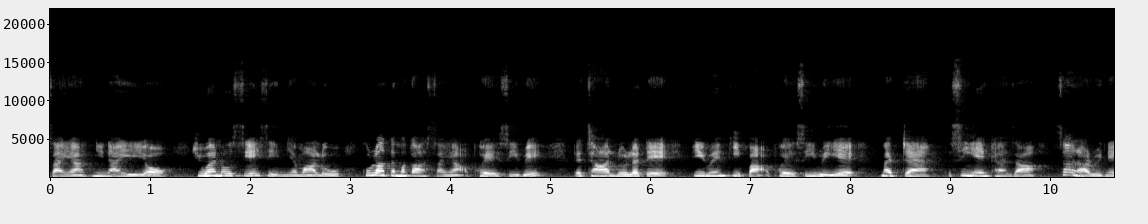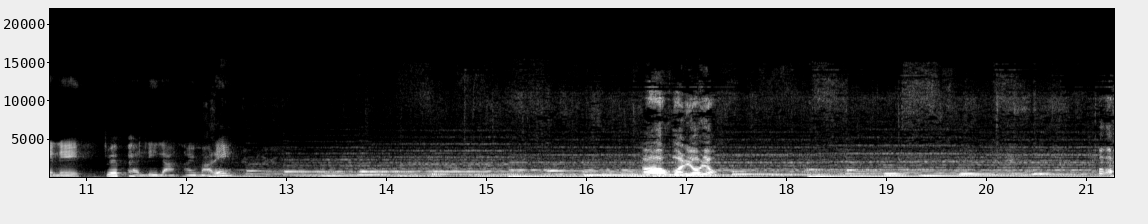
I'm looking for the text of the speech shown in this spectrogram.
ဆိုင်ရာညှိနှိုင်းရေးရုံး UNOCHA မြန်မာလိုကုလသမဂ္ဂဆိုင်ရာအဖွဲ့အစည်းတွေတခြားလွတ်လပ်တဲ့ပြည်တွင်းပြည်ပအဖွဲ့အစည်းတွေရဲ့မှတ်တမ်းအစီရင်ခံစာစတာတွေနဲ့လည်းတွဲဖက်လေ့လာနိုင်ပါတယ်။ 好，我把你要用。好。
